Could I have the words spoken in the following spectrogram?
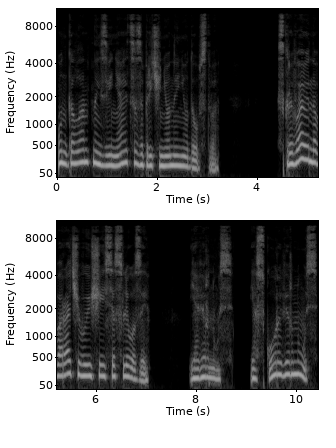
Он галантно извиняется за причиненные неудобства. Скрываю наворачивающиеся слезы. Я вернусь, я скоро вернусь.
